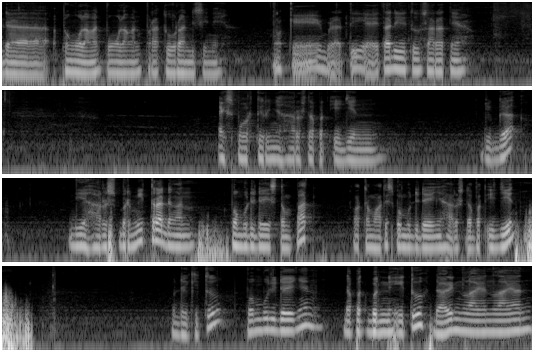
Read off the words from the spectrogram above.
ada pengulangan-pengulangan peraturan di sini. Oke berarti ya tadi itu syaratnya. Eksportirnya harus dapat izin juga. Dia harus bermitra dengan pembudidaya setempat otomatis pembudidayanya harus dapat izin udah gitu pembudidayanya dapat benih itu dari nelayan-nelayan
